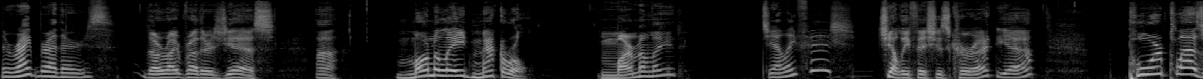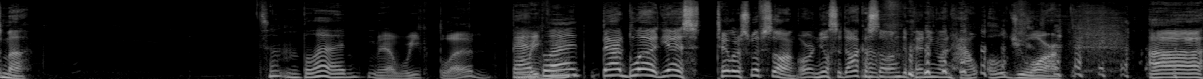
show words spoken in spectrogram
The Wright brothers. The Wright brothers, yes. Uh, marmalade mackerel. Marmalade? Jellyfish? Jellyfish is correct, yeah. Poor plasma. Something blood. Yeah, weak blood. Bad Weak- blood? Bad blood, yes. Taylor Swift song or Neil Sedaka song, depending on how old you are. Uh,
